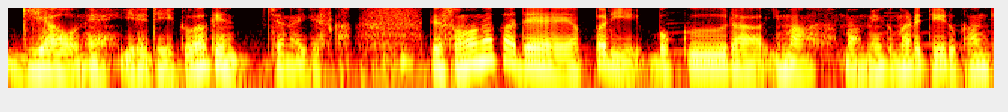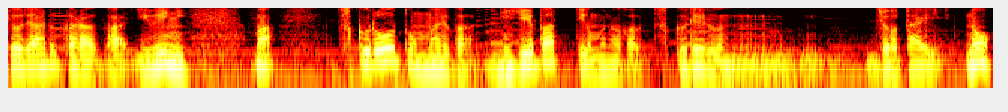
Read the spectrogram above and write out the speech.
ギアをね入れていくわけじゃないですか。でその中でやっぱり僕ら今、まあ、恵まれている環境であるからがゆえに、まあ、作ろうと思えば逃げ場っていうものが作れるん状態の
